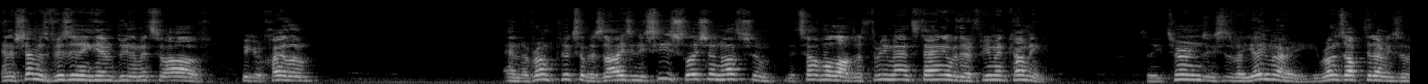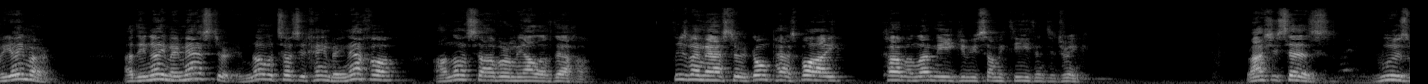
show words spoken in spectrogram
And Hashem is visiting him, doing the mitzvah of Bikur Cholim. And Avram picks up his eyes and he sees Shloisha Nashim, Malav, the three men standing over there, three men coming. So he turns and he says, Vayomer. He runs up to them. He says, Vayomer. Adonai, my master, Please, my master, don't pass by. Come and let me give you something to eat and to drink. Rashi says, Who is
